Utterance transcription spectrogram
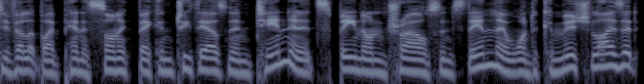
developed by Panasonic back in 2010, and it's been on trial since then. They want to commercialize it.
